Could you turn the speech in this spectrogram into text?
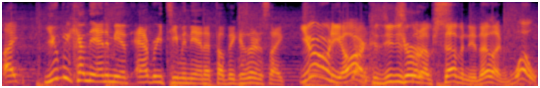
like, you become the enemy of every team in the NFL because they're just like, You already are, because you just put up 70. They're like, whoa.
